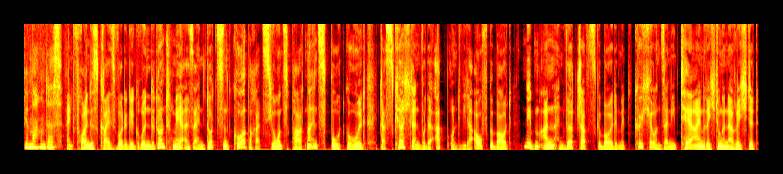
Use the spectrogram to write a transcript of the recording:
wir machen das. Ein Freundeskreis wurde gegründet und mehr als ein Dutzend Kooperationspartner ins Boot geholt. Das Kirchlein wurde ab und wieder aufgebaut, nebenan ein Wirtschaftsgebäude mit Küche und Sanitäreinrichtungen errichtet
